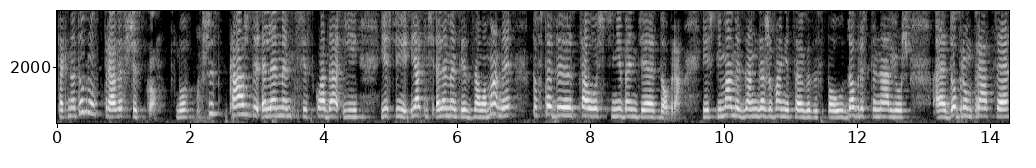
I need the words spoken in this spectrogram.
Tak na dobrą sprawę wszystko, bo wszyst- każdy element się składa i jeśli jakiś element jest załamany, to wtedy całość nie będzie dobra. Jeśli mamy zaangażowanie całego zespołu, dobry scenariusz, e, dobrą pracę,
